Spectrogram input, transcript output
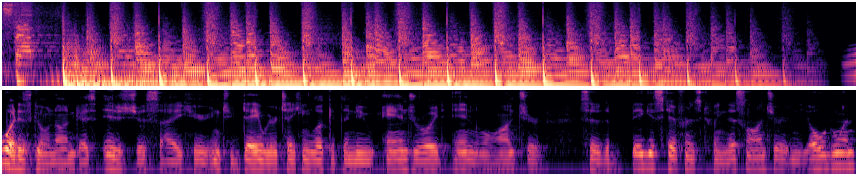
stop. What is going on guys, it is Josiah here and today we are taking a look at the new Android N launcher. So the biggest difference between this launcher and the old one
